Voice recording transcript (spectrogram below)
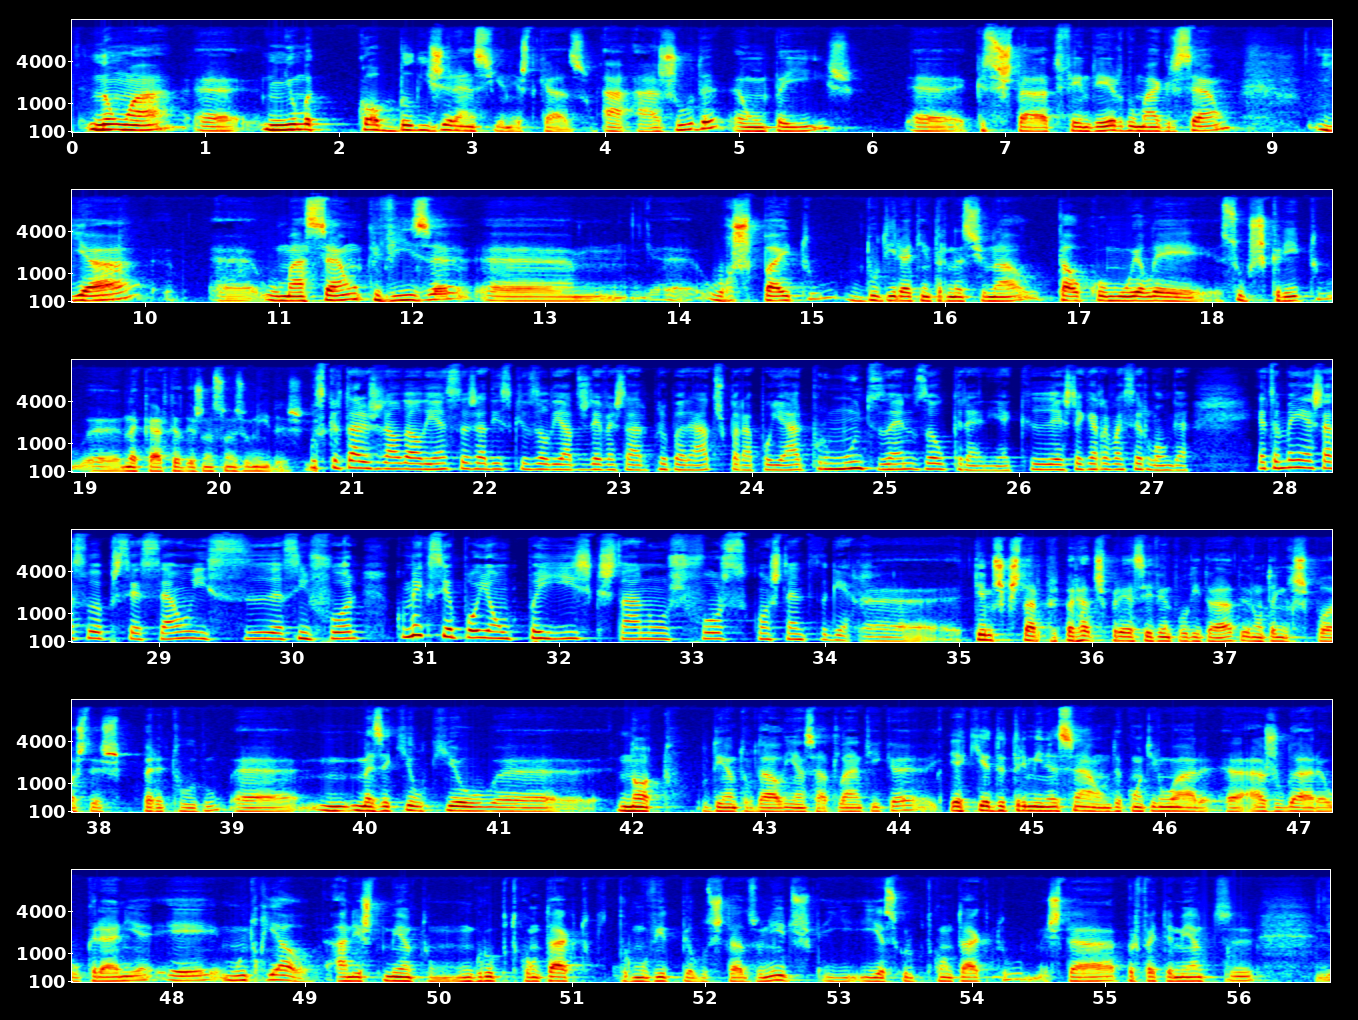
Não há uh, nenhuma co-beligerância neste caso. Há a ajuda a um país uh, que se está a defender de uma agressão e há uma ação que visa uh, o respeito do direito internacional, tal como ele é subscrito na Carta das Nações Unidas. O secretário-geral da Aliança já disse que os aliados devem estar preparados para apoiar por muitos anos a Ucrânia, que esta guerra vai ser longa. É também esta a sua percepção e, se assim for, como é que se apoia um país que está num esforço constante de guerra? Uh, temos que estar preparados para essa eventualidade. Eu não tenho respostas para tudo, uh, mas aquilo que eu uh, noto dentro da Aliança Atlântica é que a determinação de continuar a ajudar a Ucrânia é muito real. Há neste momento um, grupo de contacto promovido pelos Estados Unidos e, e esse grupo de contacto está perfeitamente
